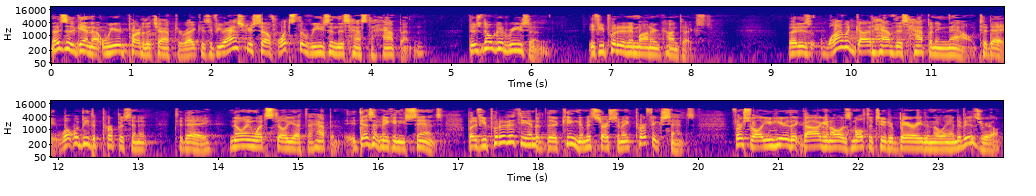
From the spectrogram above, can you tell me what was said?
Now, this is again that weird part of the chapter, right? Because if you ask yourself, what's the reason this has to happen? There's no good reason if you put it in modern context. That is, why would God have this happening now, today? What would be the purpose in it today, knowing what's still yet to happen. It doesn't make any sense. But if you put it at the end of the kingdom, it starts to make perfect sense. First of all, you hear that Gog and all his multitude are buried in the land of Israel.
